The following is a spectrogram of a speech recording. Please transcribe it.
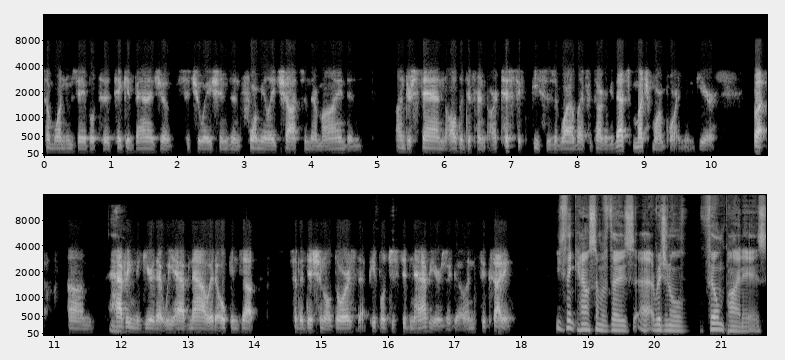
someone who's able to take advantage of situations and formulate shots in their mind and understand all the different artistic pieces of wildlife photography. That's much more important than gear. But um, hmm. having the gear that we have now, it opens up some additional doors that people just didn't have years ago, and it's exciting. You think how some of those uh, original film pioneers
